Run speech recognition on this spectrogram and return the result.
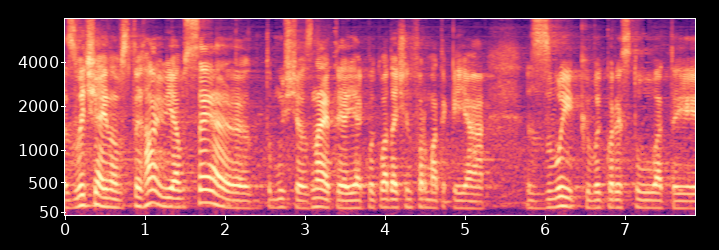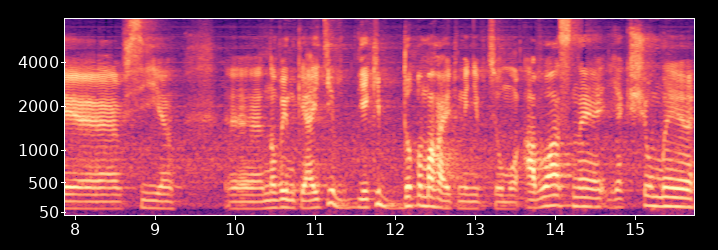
Звичайно, встигаю я все, тому що знаєте, як викладач інформатики я звик використовувати всі е, новинки IT, які допомагають мені в цьому. А власне, якщо ми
